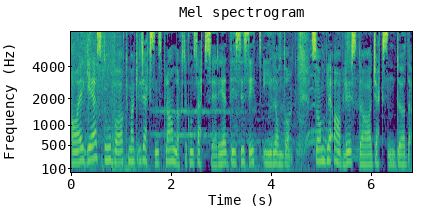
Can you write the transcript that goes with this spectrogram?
AEG sto bak Michael Jacksons planlagte konsertserie This Is It i London, som ble avlyst da Jackson døde.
